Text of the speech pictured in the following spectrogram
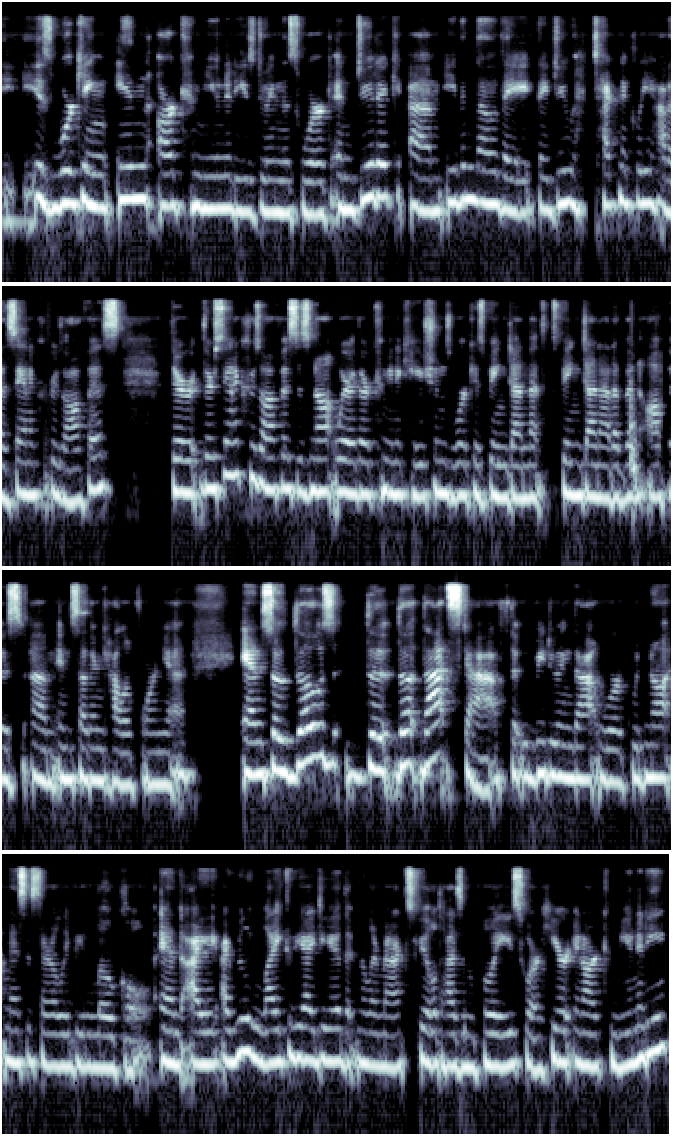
is working in our communities doing this work. And Dudek, um, even though they they do technically have a Santa Cruz office, their their Santa Cruz office is not where their communications work is being done. That's being done out of an office um, in Southern California. And so those the, the that staff that would be doing that work would not necessarily be local. And I, I really like the idea that Miller Maxfield has employees who are here in our community.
